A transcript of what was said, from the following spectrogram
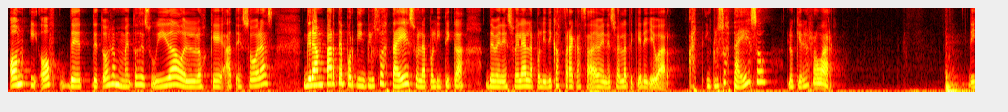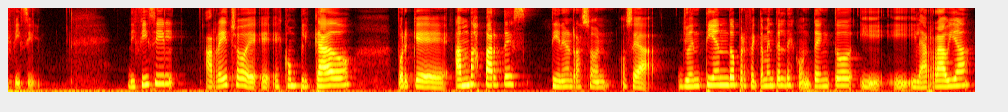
on y off de, de todos los momentos de su vida o los que atesoras Gran parte porque incluso hasta eso la política de Venezuela, la política fracasada de Venezuela te quiere llevar. incluso hasta eso lo quieres robar. Difícil. difícil, arrecho, e, e, es, complicado, porque ambas partes tienen razón. O sea, yo entiendo perfectamente el descontento y, la rabia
